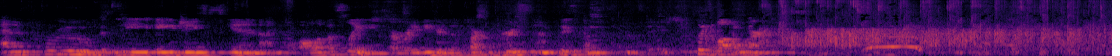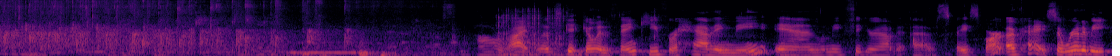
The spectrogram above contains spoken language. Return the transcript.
and improve the aging skin. I know all of us ladies are ready to hear this. Dr. Bruce, please come to the stage. Please welcome her. Right, let's get going. Thank you for having me. And let me figure out a space bar. Okay, so we're going to be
